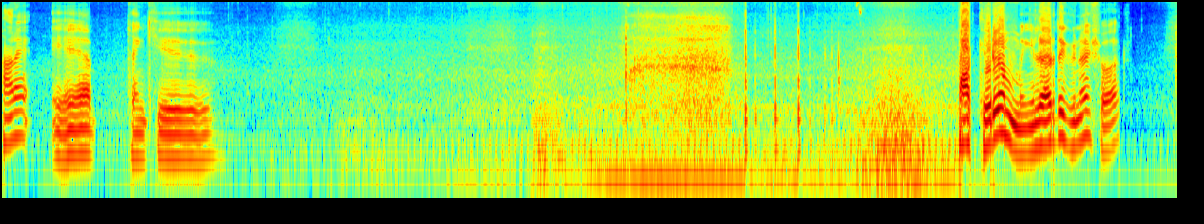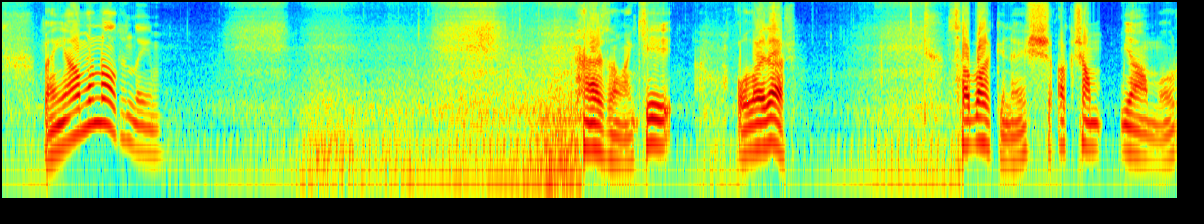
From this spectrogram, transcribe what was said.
Honey? Yep, thank you. Bak görüyor musun? İleride güneş var. Ben yağmurun altındayım. Her zamanki olaylar. Sabah güneş, akşam yağmur.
